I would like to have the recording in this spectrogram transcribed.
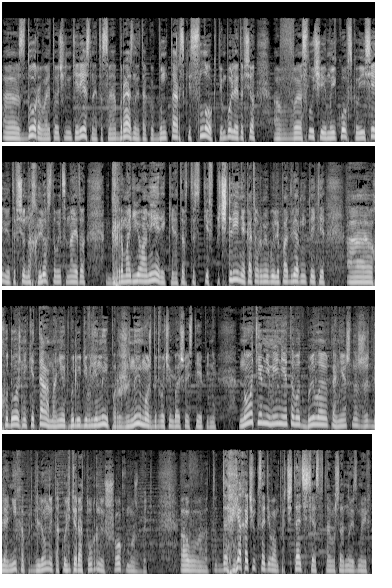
э, здорово, это очень интересно, это своеобразный такой бунтарский слог. Тем более, это все в случае Маяковского и Есенина, это все нахлестывается на это громадье Америки. Это те впечатления, которыми были подвергнуты эти э, художники там. Они были удивлены, поражены, может быть, в очень большой степени. Но, тем не менее, это вот было, конечно же, для них определенный такой литературный шок, может быть. А вот. Да, я хочу, кстати, вам прочитать сейчас, потому что одно из моих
